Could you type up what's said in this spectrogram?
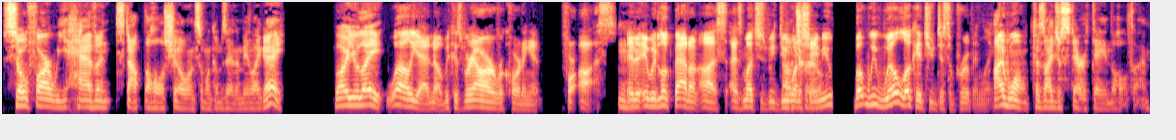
so far we haven't stopped the whole show when someone comes in and be like, "Hey, why are you late?" Well, yeah, no, because we are recording it for us. Mhm. It, it would look bad on us as much as we do Oh, want to shame you, but we will look at you disapprovingly. I won't because I just stare at Dane the whole time.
